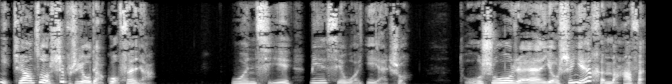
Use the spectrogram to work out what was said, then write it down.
你这样做是不是有点过分呀？”乌恩奇瞥斜我一眼说：“读书人有时也很麻烦，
